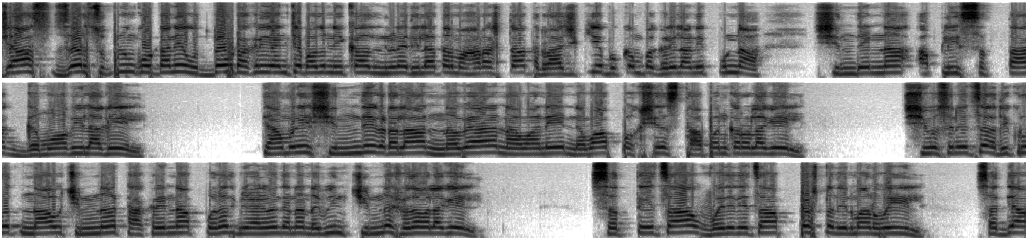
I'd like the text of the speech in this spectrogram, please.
ज्या जर सुप्रीम कोर्टाने उद्धव ठाकरे यांच्या बाजूने निकाल निर्णय दिला तर महाराष्ट्रात राजकीय भूकंप घडेल आणि पुन्हा शिंदेंना आपली सत्ता गमवावी लागेल. त्यामुळे शिंदे गटाला नव्या नावाने नवा पक्ष स्थापन करावा लागेल. शिवसेनेचं अधिकृत नाव चिन्ह ठाकरेंना परत मिळाल्याने त्यांना नवीन चिन्ह शोधावं लागेल. सत्तेचा वैधतेचा प्रश्न निर्माण होईल. सध्या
